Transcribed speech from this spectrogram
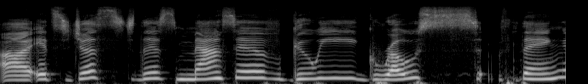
Uh, it's just this massive, gooey, gross thing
